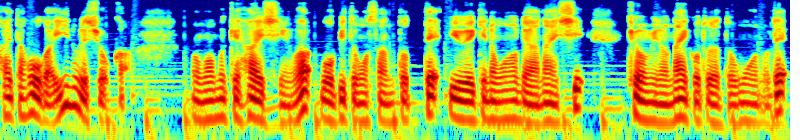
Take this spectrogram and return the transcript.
変えた方がいいのでしょうかママ向け配信はボビトモさんにとって有益なものではないし、興味のないことだと思うので、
